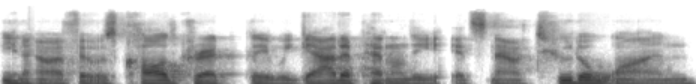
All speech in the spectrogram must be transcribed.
you know, if it was called correctly, we got a penalty. It's now two to one.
